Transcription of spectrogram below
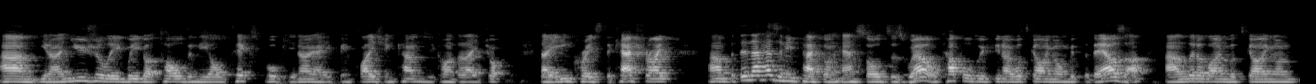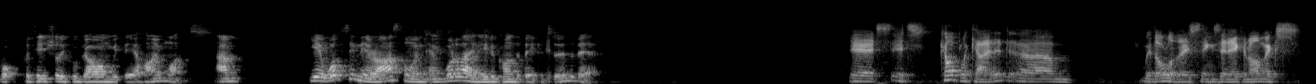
Um, you know and usually we got told in the old textbook you know if inflation comes you kind of they drop they increase the cash rate. Um, but then that has an impact on households as well, coupled with you know what's going on with the Bowser, uh, let alone what's going on, what potentially could go on with their home loans. Um, yeah, what's in their arsenal and, and what do they need to kind of be concerned about? Yeah, it's it's complicated um, with all of these things in economics.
